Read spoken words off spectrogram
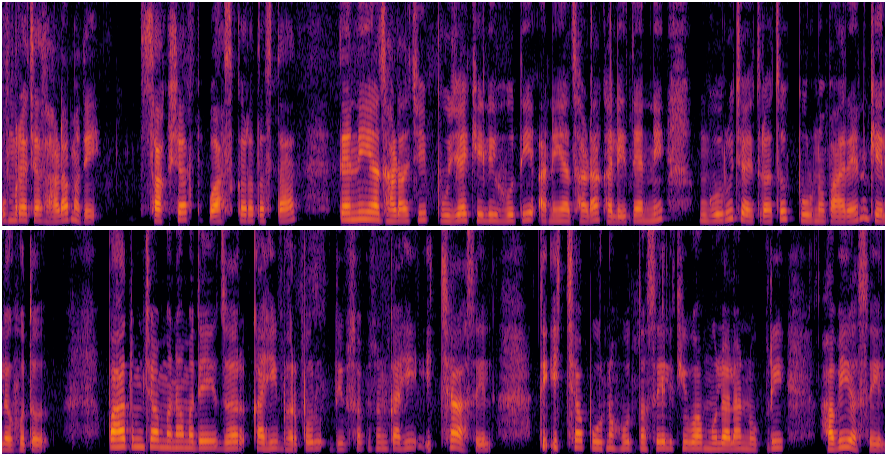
उमराच्या झाडामध्ये साक्षात वास करत असतात. त्यांनी या झाडाची पूजा केली होती आणि या झाडाखाली त्यांनी गुरुचैत्राचं पूर्ण पारायण केलं होतं. पहा तुमच्या मनामध्ये जर काही भरपूर दिवसापासून काही इच्छा असेल ती इच्छा पूर्ण होत नसेल किंवा मुलाला नोकरी हवी असेल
